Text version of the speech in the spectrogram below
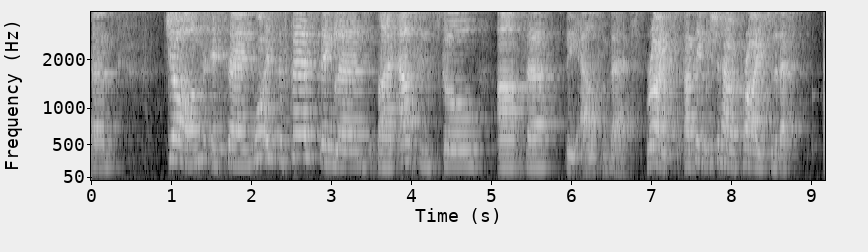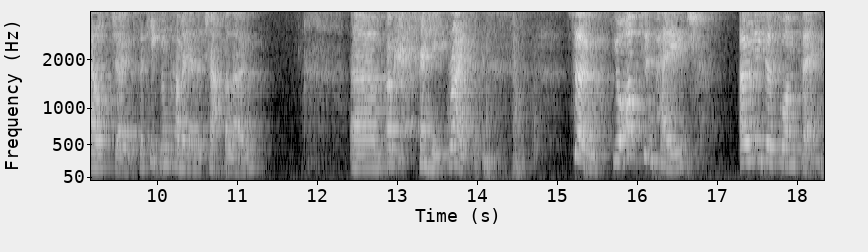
Um, John is saying, what is the first thing learned by an elf in school? Answer, the alphabet. Right, I think we should have a prize for the best elf jokes, so keep them coming in the chat below. Um, okay, right. So, your opt-in page only does one thing.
